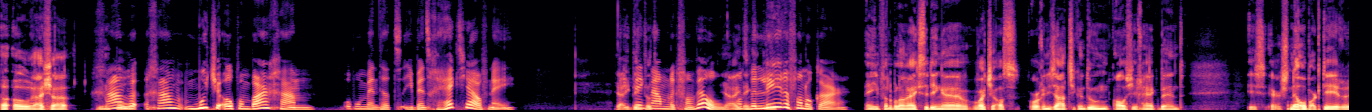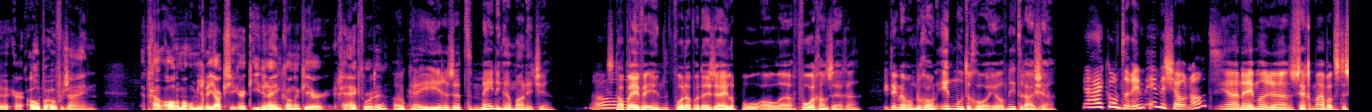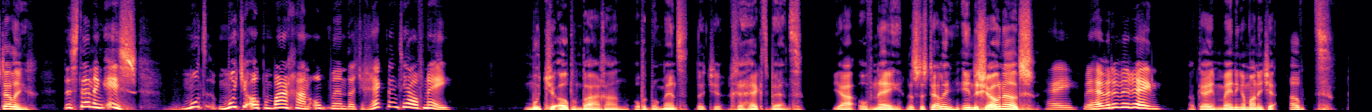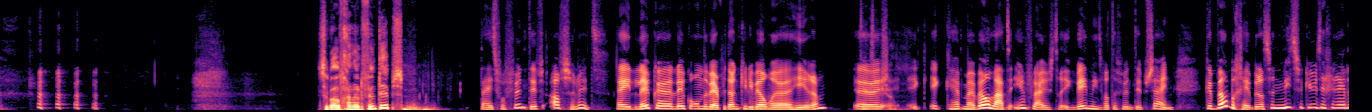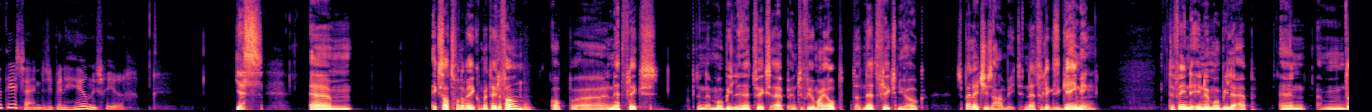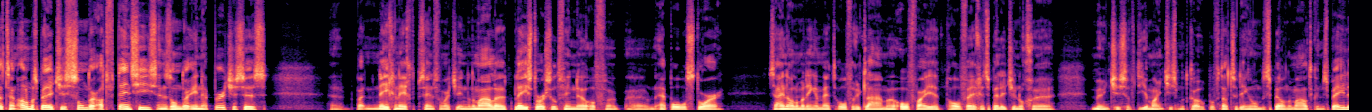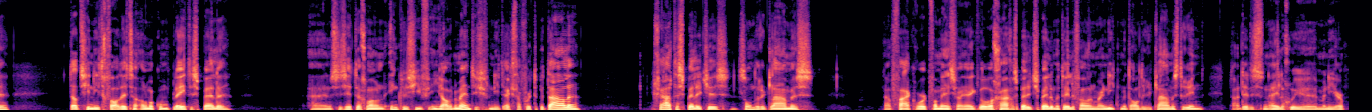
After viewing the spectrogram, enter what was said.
Uh-oh, Rasha. Gaan we, gaan we, moet je openbaar gaan op het moment dat je bent gehackt, ja of nee? Ja, ik, ik denk, denk dat namelijk van wel. Ja, want we een- leren van elkaar. een van de belangrijkste dingen wat je als organisatie kunt doen als je gehackt bent, is er snel op acteren, er open over zijn. Het gaat allemaal om je reactie. Kijk, iedereen kan een keer gehackt worden. Oké, hier is het meningenmannetje. Oh. Ik stap even in, voordat we deze hele poll al eh, voor gaan zeggen. Ik denk dat we hem er gewoon in moeten gooien, of niet, Rasha? Hij komt erin in de show notes. Ja, nee, maar eh, zeg maar, wat is de stelling? De stelling is, moet, moet je openbaar gaan op het moment dat je gehackt bent, ja of nee? Moet je openbaar gaan op het moment dat je gehackt bent? Ja of nee? Dat is de stelling in de show notes. hey, we hebben er weer één. Oké, meningenmannetje out. Zullen we overgaan naar de fun tips? Tijd voor fun tips, absoluut. Hey, leuke, leuke onderwerpen, dank jullie wel, eh, heren. Eh, ik, ik heb mij wel laten influisteren. Ik weet niet wat de fun tips zijn. Ik heb wel begrepen dat ze niet security gerelateerd zijn. Dus ik ben heel nieuwsgierig. Yes. Ehm, ik zat van de week op mijn telefoon op eh, Netflix, op de ne- mobiele Netflix app. En toen viel mij op dat Netflix nu ook spelletjes aanbiedt. Netflix Gaming. te vinden in hun mobiele app. En mm, dat zijn allemaal spelletjes zonder advertenties en zonder in-app purchases. Eh, bij 99% van wat je in de normale Play Store zult vinden of eh, eh, Apple Store zijn allemaal dingen met of reclame of waar je halverwege het spelletje nog eh, muntjes of diamantjes moet kopen of dat soort dingen om het spel normaal te kunnen spelen. Dat is niet het geval. Dit zijn allemaal complete spellen. Eh, ze zitten gewoon inclusief in je abonnement, dus je hoeft er niet extra voor te betalen. Gratis spelletjes, zonder reclames. Nou, vaak hoor ik van mensen van, ja, ik wil wel graag een spelletje spelen op mijn telefoon, maar niet met al die reclames erin. Nou, dit is een hele goede manier.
